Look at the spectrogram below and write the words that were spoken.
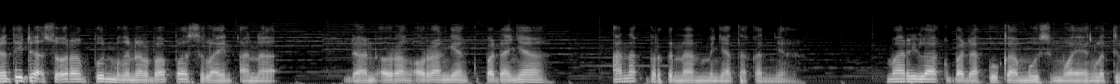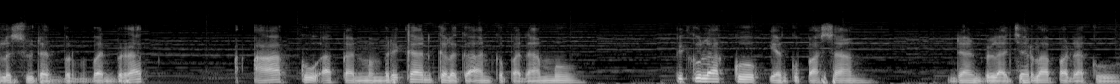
dan tidak seorang pun mengenal Bapa selain anak, dan orang-orang yang kepadanya anak berkenan menyatakannya. Marilah kepadaku kamu semua yang letih lesu dan berbeban berat, aku akan memberikan kelegaan kepadamu. Pikul aku yang kupasang, dan belajarlah padaku,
